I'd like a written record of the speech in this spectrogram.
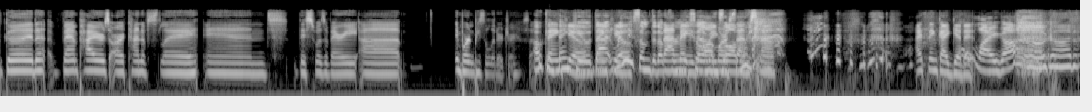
good, vampires are kind of slay, and this was a very uh important piece of literature. So Okay, Thank thank, you. you. That Thank you. really summed it up that for makes a that lot makes more a lot sense more now. I think I get it. Oh my god. Oh god.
